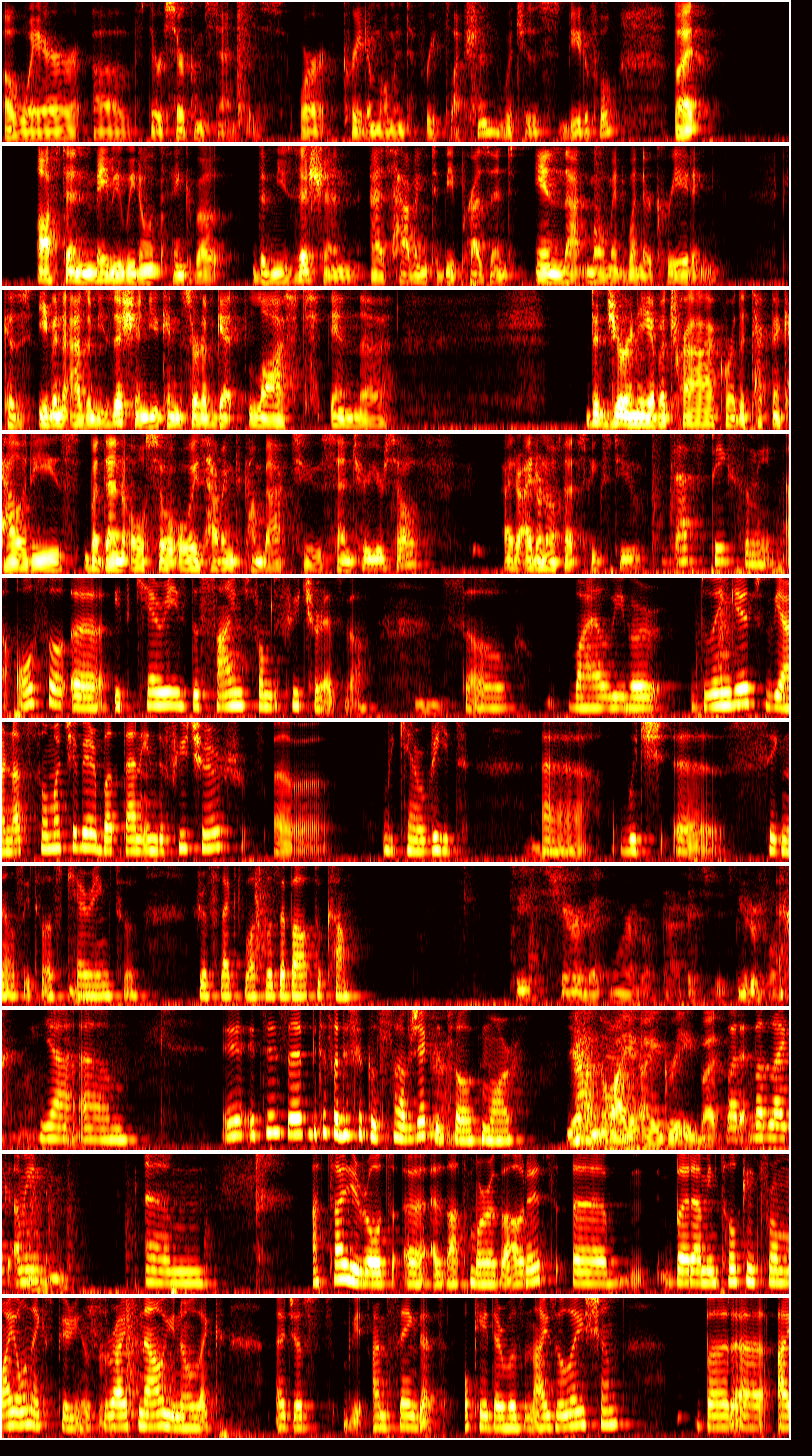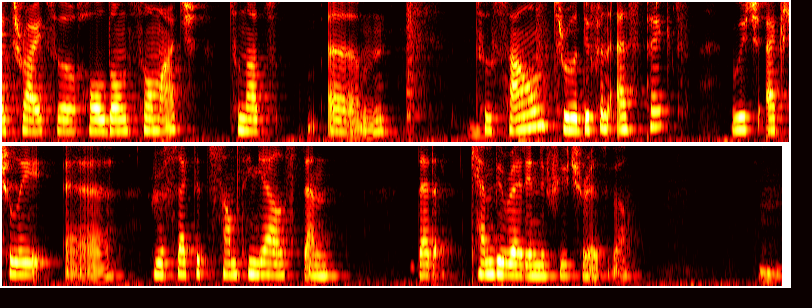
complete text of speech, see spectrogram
aware of their circumstances or create a moment of reflection, which is beautiful. But often, maybe we don't think about the musician as having to be present in that moment when they're creating. because even as a musician, you can sort of get lost in the the journey of a track or the technicalities, but then also always having to come back to center yourself. I, I don't know if that speaks to you. That speaks to me. Also, uh, it carries the signs from the future as well. So while we were doing it, we are not so much aware, but then in the future, uh, we can read uh, which uh, signals it was carrying to reflect what was about to come. Please share a bit more about that. It's it's beautiful. Yeah, um, it is a bit of a difficult subject Yeah. to talk more. yeah. No, I I agree, but But but like I mean, Mhm. um, Attali wrote uh, a lot more about it. Uh, but I mean, talking from my own experience Sure. right now, you know, like I just I'm saying that okay, there was an isolation, but uh, I try to hold on so much to not um, to sound through a different aspects, which actually uh, reflected something else than that can be read in the future as well Hmm.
